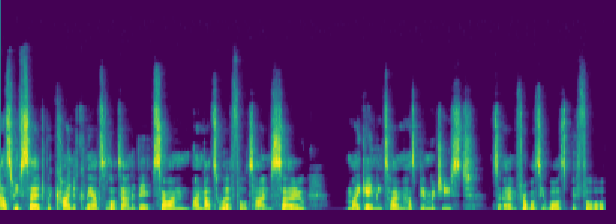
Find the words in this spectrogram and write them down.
as we've said, we're kind of coming out of lockdown a bit. So I'm I'm back to work full time. So my gaming time has been reduced to, um, from what it was before,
